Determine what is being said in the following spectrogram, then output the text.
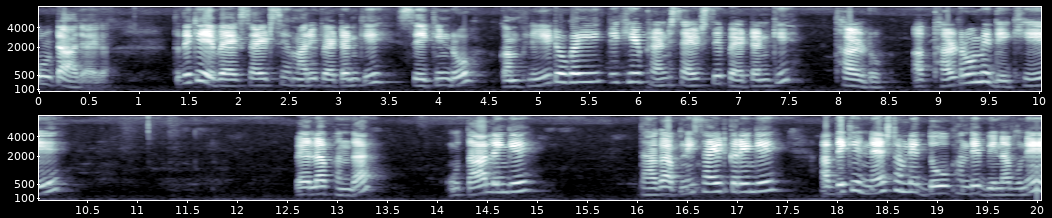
उल्टा आ जाएगा। तो देखिए बैक साइड से हमारी पैटर्न की सेकंड रो कंप्लीट हो गई। देखिए फ्रंट साइड से पैटर्न की थर्ड रो अब थर्ड रो में देखिए, पहला फंदा उतार लेंगे, धागा अपनी साइड करेंगे। अब देखिए नेक्स्ट हमने दो फंदे बिना बुने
